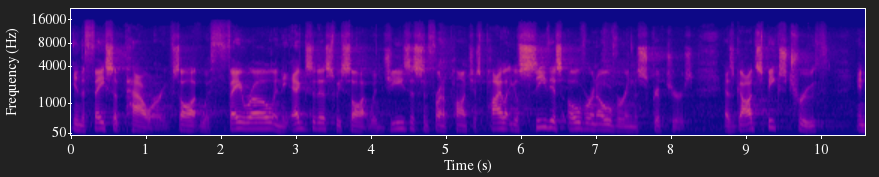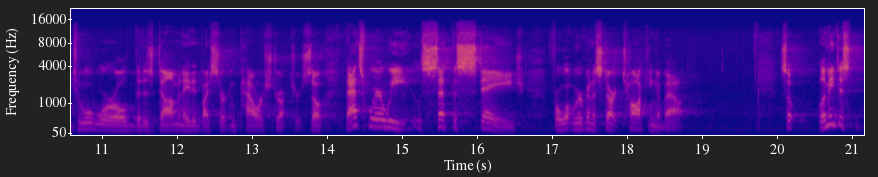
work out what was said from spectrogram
in the face of power. You saw it with Pharaoh in the Exodus, we saw it with Jesus in front of Pontius Pilate. You'll see this over and over in the scriptures as God speaks truth into a world that is dominated by certain power structures. So that's where we set the stage for what we're going to start talking about. So let me just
